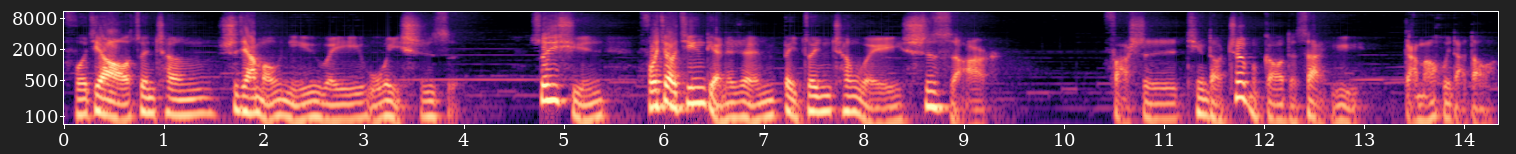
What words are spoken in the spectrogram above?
佛教尊称释迦牟尼为无畏狮子，遵循佛教经典的人被尊称为狮子儿。法师听到这么高的赞誉，赶忙回答道：“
